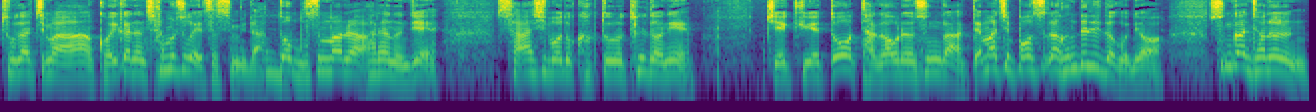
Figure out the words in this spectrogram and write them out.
돋았지만 거기까지는 참을 수가 있었습니다. 또 무슨 말을 하려는지 45도 각도로 틀더니 제 귀에 또 다가오려는 순간 때마침 버스가 흔들리더군요. 순간 저는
